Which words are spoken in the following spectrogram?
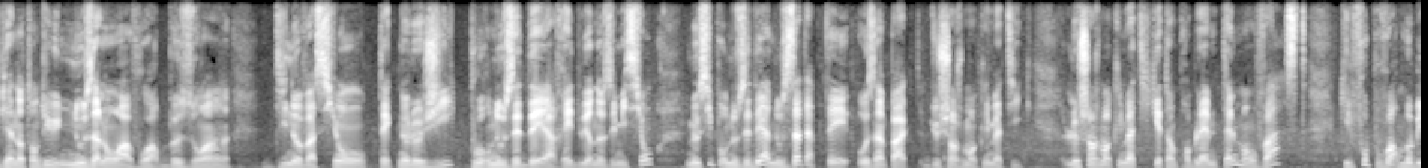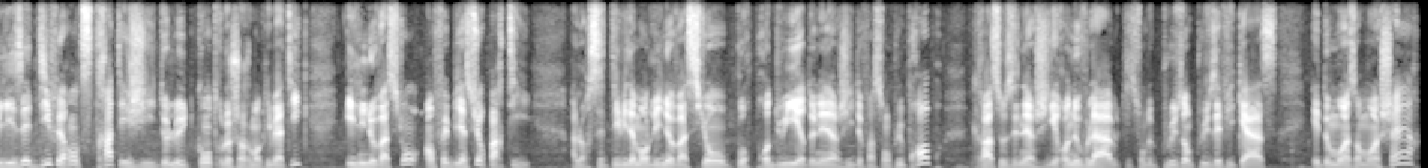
Bien entendu, nous allons avoir besoin d'innovation technologique pour nous aider à réduire nos émissions, mais aussi pour nous aider à nous adapter aux impacts du changement climatique. Le changement climatique est un problème tellement vaste qu'il faut pouvoir mobiliser différentes stratégies de lutte contre le changement climatique, et l'innovation en fait bien sûr partie. Alors c'est évidemment de l'innovation pour produire de l'énergie de façon plus propre, grâce aux énergies renouvelables qui sont de plus en plus efficaces et de moins en moins chères,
